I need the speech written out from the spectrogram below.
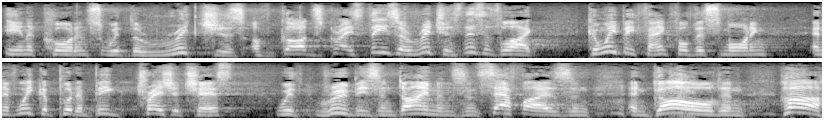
in accordance with the riches of God's grace. These are riches. This is like, can we be thankful this morning? And if we could put a big treasure chest with rubies and diamonds and sapphires and, and gold and huh,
